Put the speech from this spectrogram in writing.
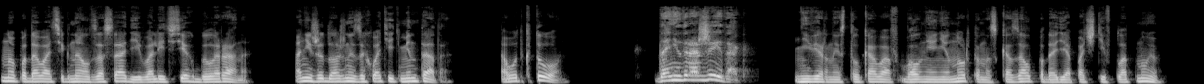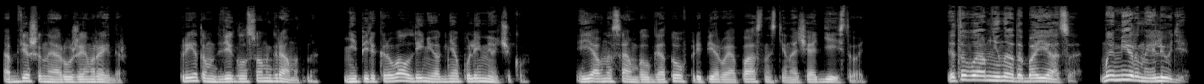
Но подавать сигнал в засаде и валить всех было рано. Они же должны захватить ментата. А вот кто он? «Да не дрожи так!» Неверно истолковав волнение Нортона, сказал, подойдя почти вплотную, обвешанный оружием рейдер. При этом двигался он грамотно, не перекрывал линию огня пулеметчику и явно сам был готов при первой опасности начать действовать. «Это вам не надо бояться. Мы мирные люди.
